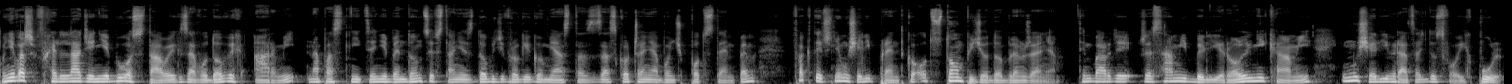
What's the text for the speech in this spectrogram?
Ponieważ w Helladzie nie było stałych, zawodowych armii, napastnicy nie będący w stanie zdobyć wrogiego miasta z zaskoczenia bądź podstępem, faktycznie musieli prędko odstąpić od oblężenia. Tym bardziej, że sami byli rolnikami i musieli wracać do swoich pól.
